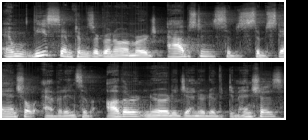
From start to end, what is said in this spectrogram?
And these symptoms are going to emerge absent substantial evidence of other neurodegenerative dementias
